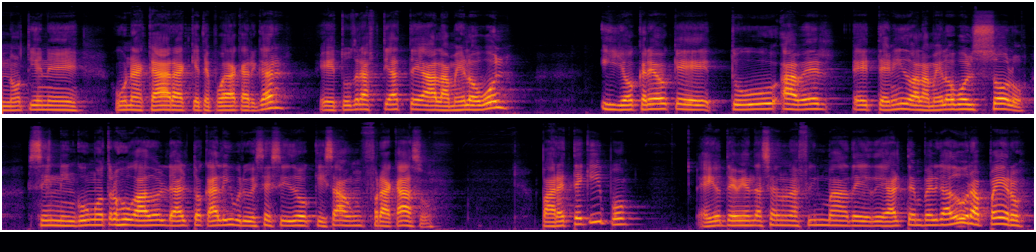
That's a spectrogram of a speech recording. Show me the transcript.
no tiene una cara que te pueda cargar. tú drafteaste a la Melo Ball, y yo creo que tú haber eh, tenido a la Melo Ball solo, sin ningún otro jugador de alto calibre, hubiese sido quizás un fracaso. Para este equipo, ellos debían de hacer una firma de, alta envergadura, pero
